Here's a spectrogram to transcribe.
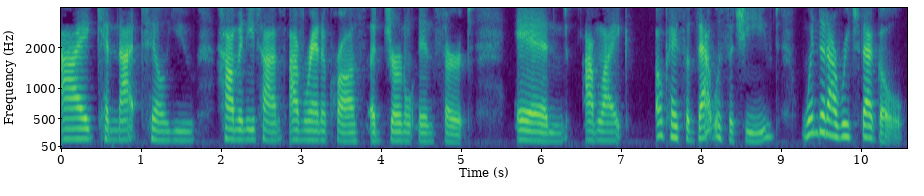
I cannot tell you how many times I've ran across a journal insert and I'm like, okay, so that was achieved. When did I reach that goal?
